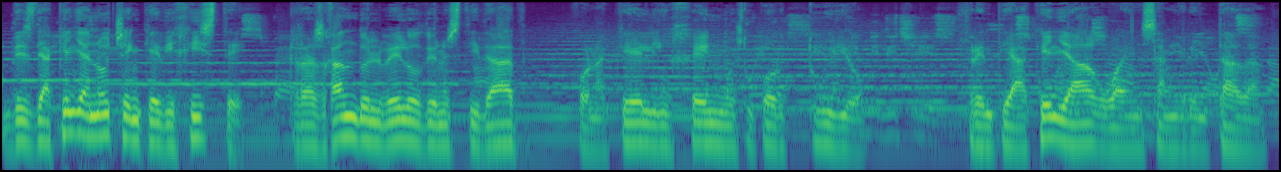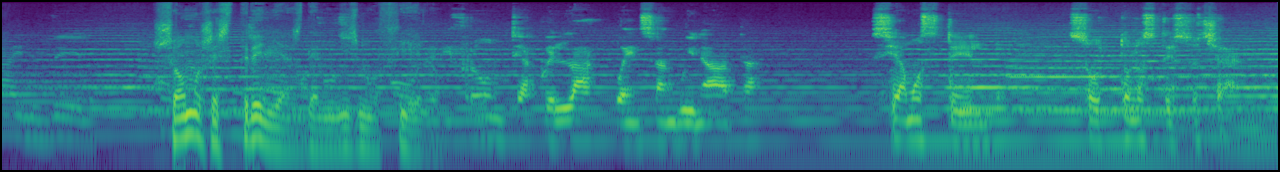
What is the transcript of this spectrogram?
Desde aquella noche en que dijiste, rasgando el velo de honestidad con aquel ingenuo estupor tuyo, frente a aquella agua ensangrentada, somos estrellas del mismo cielo. Di fronte a quell'acqua insanguinata, siamo stelle sotto lo stesso cielo.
